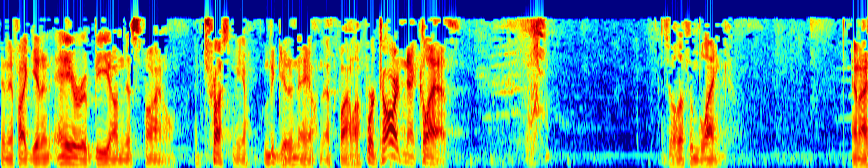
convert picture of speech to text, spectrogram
than if I get an A or a B on this final. And trust me, I'm going to get an A on that final. I've worked hard in that class. So I left him blank. And I,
